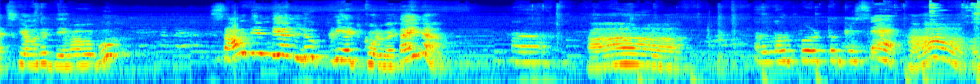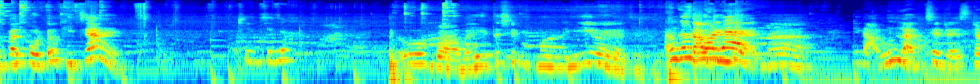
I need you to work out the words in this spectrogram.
আজকে আমাদের দেবা বাবু সাউথ ইন্ডিয়ান লুক ক্রিয়েট করবে তাই না हाँ अंकल फोटो किसे हाँ अंकल फोटो खींचा है खींचेगा ও বাবা এই তো সে মা- ইয়ে হয়ে গেছে अंकल সাউথ बोला ইন্ডিয়ান হ্যাঁ কি দারুণ লাগছে ড্রেসটা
